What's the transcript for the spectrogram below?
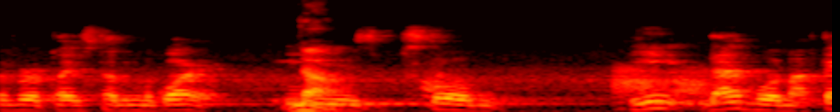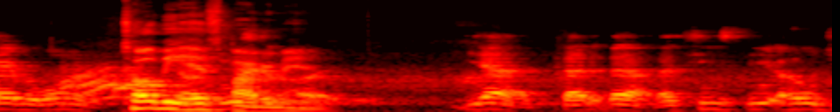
ever replace Tobey Maguire. He's No. still. He that boy, my favorite one. Tobey You know, is he's Spider-Man. Yeah, that, that that he's the OG.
